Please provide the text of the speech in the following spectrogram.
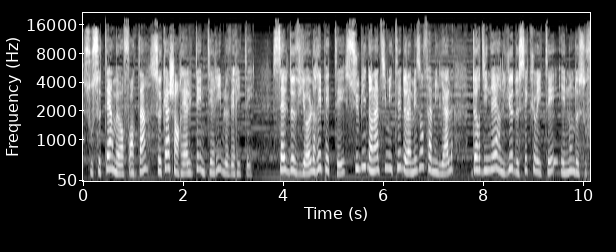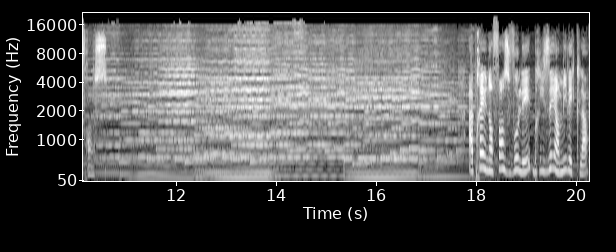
Sous ce terme enfantin se cache en réalité une terrible vérité, celle de viols répétés subis dans l'intimité de la maison familiale, d'ordinaire lieu de sécurité et non de souffrance. Après une enfance volée, brisée en mille éclats,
